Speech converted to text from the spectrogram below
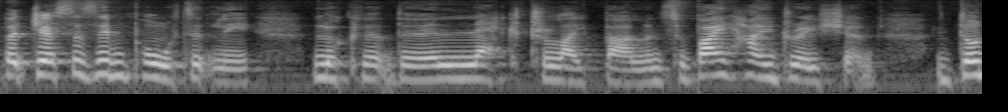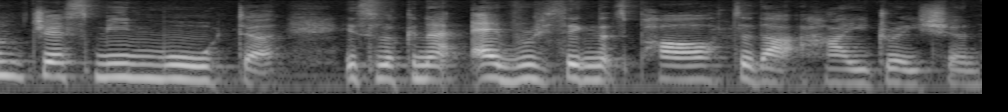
But just as importantly, looking at the electrolyte balance. So by hydration, don't just mean water. It's looking at everything that's part of that hydration.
